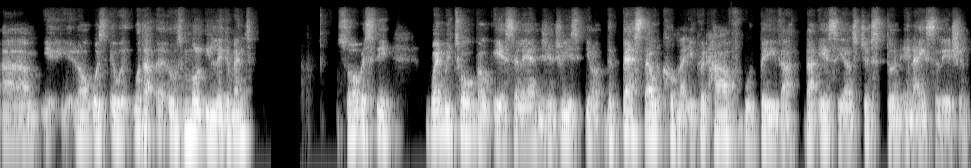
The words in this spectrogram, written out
um, you, you know, it was it was it was multi ligament. So obviously, when we talk about ACL injuries, you know, the best outcome that you could have would be that that ACL is just done in isolation.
